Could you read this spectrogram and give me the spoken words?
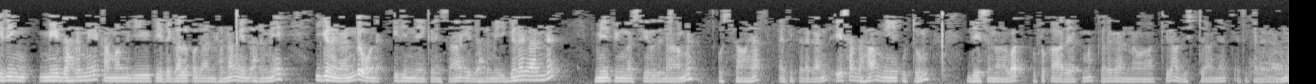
ඉතින් මේ ධර්මයේ තමන්ගේ ජීවිතයට ගලප ගන්නට නම් ඒ ධර්මයේ ඉගෙන ගන්න ඕන. ඉතින් ඒක නිසා ඒ ධර්මයේ ඉගෙන ගන්න මේ පින්වත් සියලු දෙනාම උත්සාහයක් ඇති කරගන්න. ඒ සඳහා මේ උතුම් දේශනාවත් උපකාරයක්ම කරගන්නවා කියලා අදිෂ්ඨානයක් ඇති කරගන්න.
